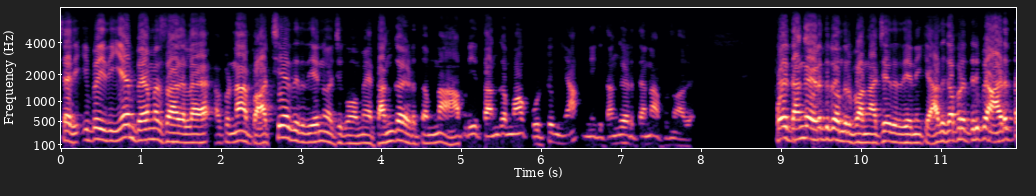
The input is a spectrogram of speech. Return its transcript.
சரி இப்ப இது ஏன் ஃபேமஸ் ஆகல அப்படின்னா இப்ப அச்சய திருதின்னு வச்சுக்கோமே தங்கம் எடுத்தோம்னா அப்படியே தங்கமா கொட்டுமியா? இன்னைக்கு தங்கம் எடுத்தேன்னா அப்படின்னுவாங்க போய் தங்கம் எடுத்துட்டு வந்திருப்பாங்க அச்சய திருதி அன்னைக்கு. அதுக்கப்புறம் திருப்பி அடுத்த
